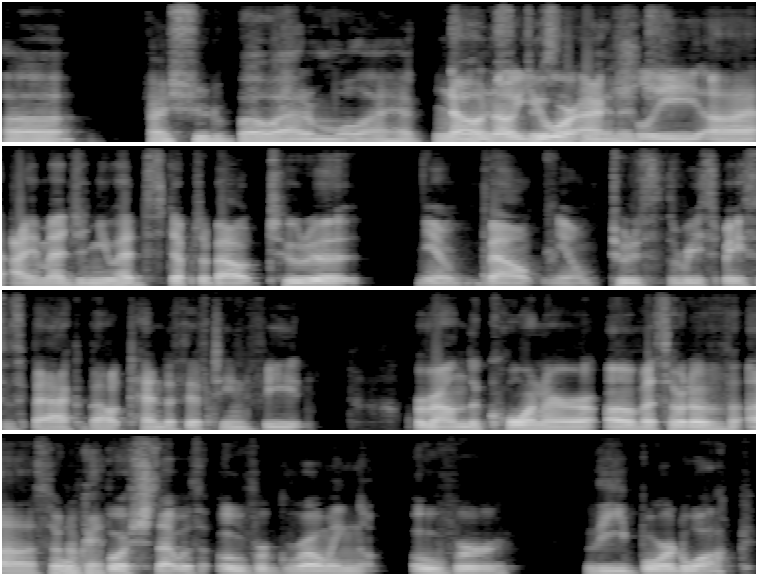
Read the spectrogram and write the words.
Uh, if I shoot a bow at him, will I have? no, no, you were actually. Uh, I imagine you had stepped about two to you know about you know two to three spaces back, about ten to fifteen feet, around the corner of a sort of uh, sort Okay. of bush that was overgrowing over the boardwalk.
